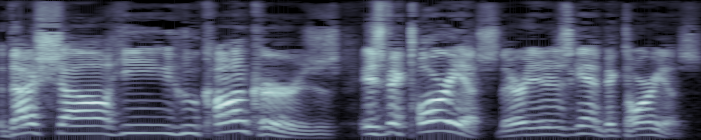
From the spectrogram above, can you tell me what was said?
Thus shall he who conquers is victorious. There it is again, victorious.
